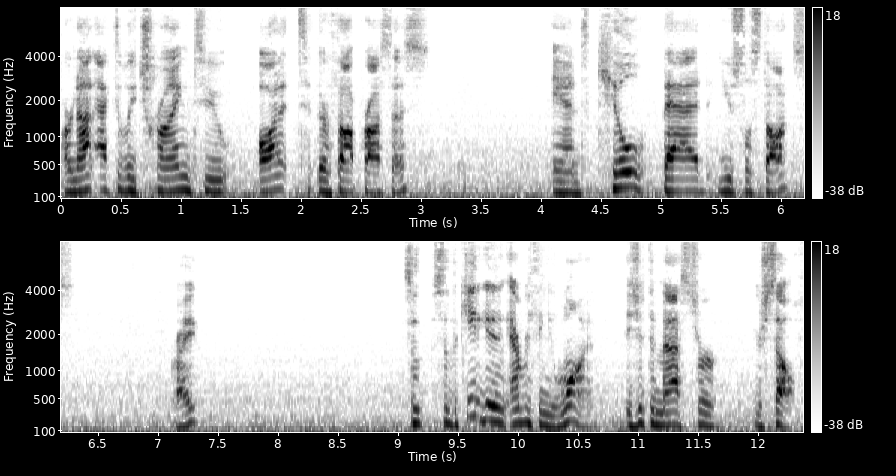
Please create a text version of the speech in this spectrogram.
are not actively trying to audit their thought process and kill bad useless thoughts right? So, so the key to getting everything you want is you have to master yourself,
